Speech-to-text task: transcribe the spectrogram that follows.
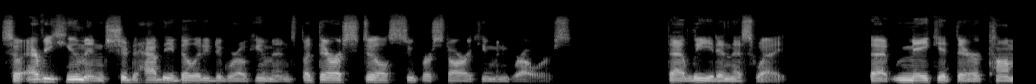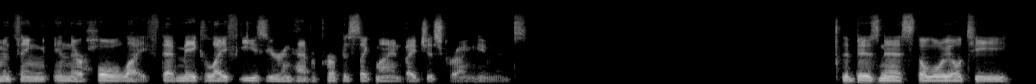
So every human should have the ability to grow humans but there are still superstar human growers that lead in this way that make it their common thing in their whole life, that make life easier and have a purpose like mine by just growing humans. The business, the loyalty,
